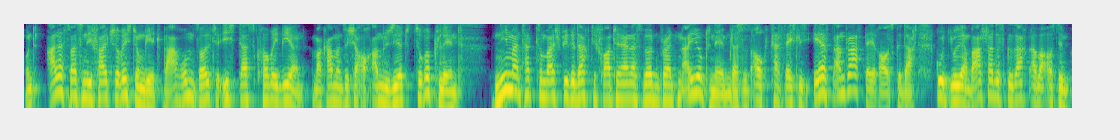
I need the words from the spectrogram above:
Und alles, was in die falsche Richtung geht, warum sollte ich das korrigieren? Man kann man sich ja auch amüsiert zurücklehnen. Niemand hat zum Beispiel gedacht, die 49ers würden Brandon Ayuk nehmen. Das ist auch tatsächlich erst am Draft Day rausgedacht. Gut, Julian Barsch hat es gesagt, aber aus dem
